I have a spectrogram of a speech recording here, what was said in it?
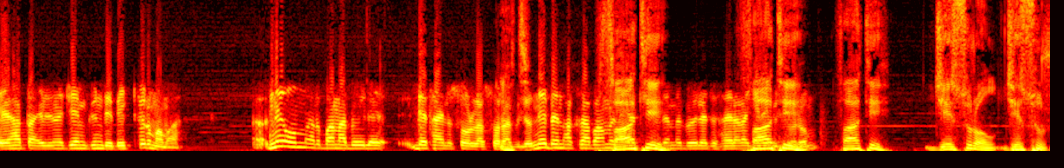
E, hatta evleneceğim gün de bekliyorum ama e, ne onlar bana böyle detaylı sorular sorabiliyor. Ne ben akrabama Fatih, böyle detaylara Fatih. Fatih cesur ol, cesur.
